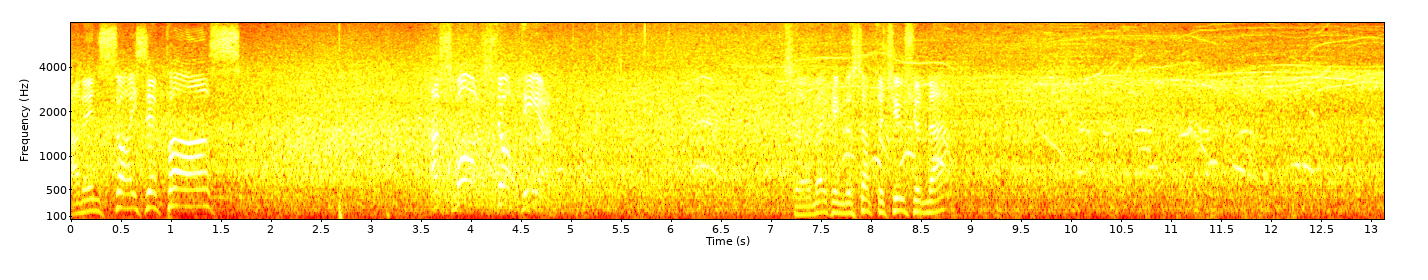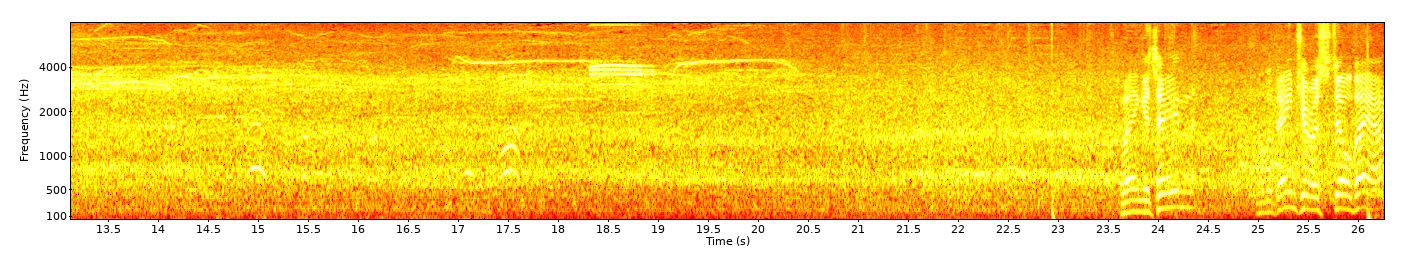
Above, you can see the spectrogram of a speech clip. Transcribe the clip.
An incisive pass. A smart stop here. So making the substitution now. Playing it in. Well, the danger is still there.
